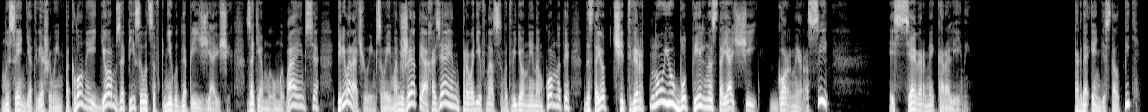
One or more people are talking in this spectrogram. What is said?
мы с Энди отвешиваем поклоны и идем записываться в книгу для приезжающих. Затем мы умываемся, переворачиваем свои манжеты, а хозяин, проводив нас в отведенные нам комнаты, достает четвертную бутыль настоящей горной росы — из Северной Каролины. Когда Энди стал пить,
